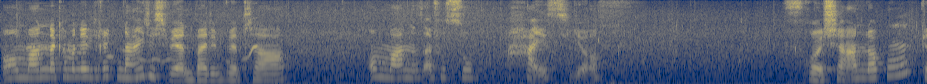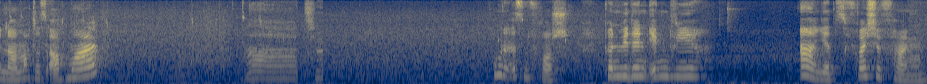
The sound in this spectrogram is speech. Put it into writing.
Oh Mann, da kann man ja direkt neidisch werden bei dem Wetter. Oh Mann, ist einfach so heiß hier. Frösche anlocken. Genau, mach das auch mal. Oh, da ist ein Frosch. Können wir den irgendwie... Ah, jetzt Frösche fangen.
